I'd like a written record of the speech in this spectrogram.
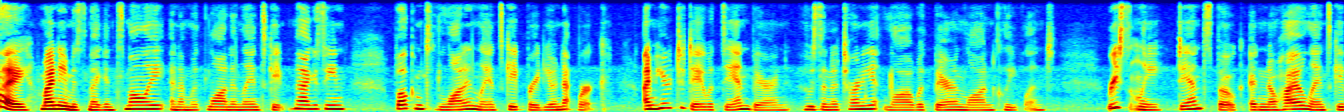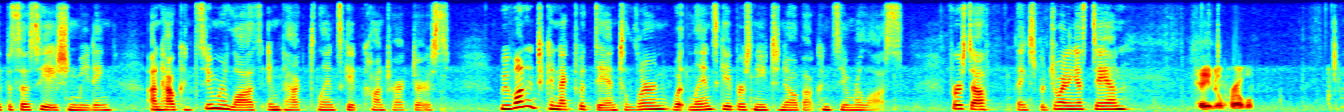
Hi, my name is Megan Smalley, and I'm with Lawn and Landscape Magazine. Welcome to the Lawn and Landscape Radio Network. I'm here today with Dan Baron, who's an attorney at law with Baron Law in Cleveland. Recently, Dan spoke at an Ohio Landscape Association meeting on how consumer laws impact landscape contractors. We wanted to connect with Dan to learn what landscapers need to know about consumer laws. First off, thanks for joining us, Dan. Hey, no problem.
